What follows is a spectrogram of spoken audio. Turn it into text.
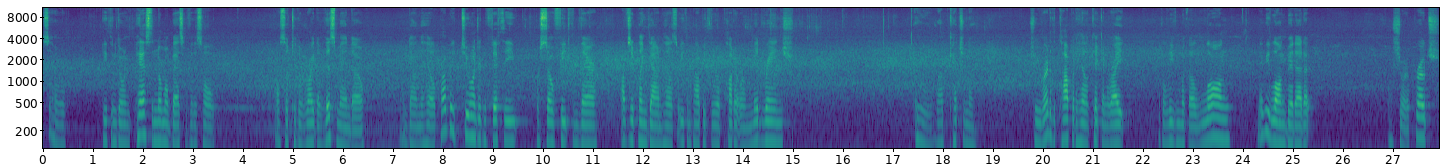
So, Ethan going past the normal basket for this hole. Also to the right of this Mando, and down the hill, probably 250 or so feet from there. Obviously playing downhill, so Ethan probably threw a putter or mid-range. Ooh, Rob catching a tree right at the top of the hill, kicking right. It'll leave him with a long, maybe long bit at it. A short approach.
